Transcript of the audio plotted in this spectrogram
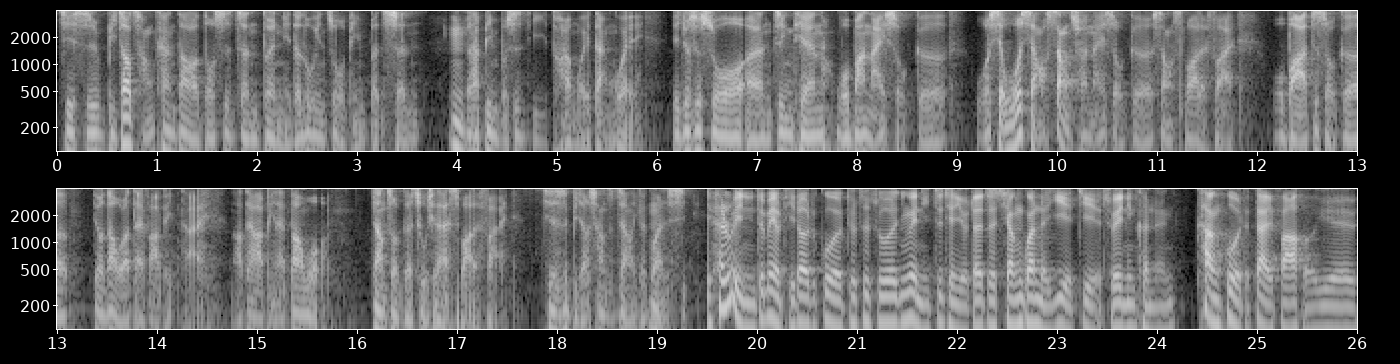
其实比较常看到的都是针对你的录音作品本身，嗯，它并不是以团为单位。也就是说，嗯，今天我把哪一首歌，我想我想要上传哪一首歌上 Spotify，我把这首歌丢到我的代发平台，然后代发平台帮我让这首歌出现在 Spotify，其实是比较像是这样一个关系。Henry，你这边有提到过，就是说，因为你之前有在这相关的业界，所以你可能看过的代发合约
